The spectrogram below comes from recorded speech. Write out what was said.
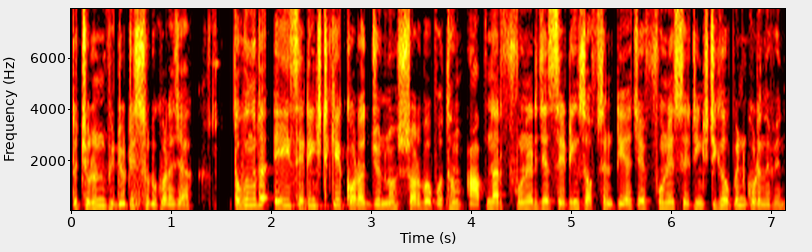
তো চলুন ভিডিওটি শুরু করা যাক। তো বন্ধুরা, এই সেটিংসটিকে করার জন্য সর্বপ্রথম আপনার ফোনের যে সেটিংস অপশানটি আছে ফোনের সেটিংসটিকে ওপেন করে নেবেন।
